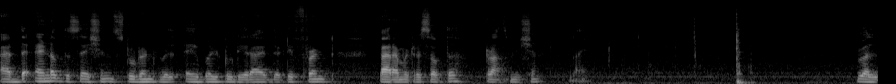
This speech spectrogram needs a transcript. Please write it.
at the end of the session student will able to derive the different parameters of the transmission line. Well,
